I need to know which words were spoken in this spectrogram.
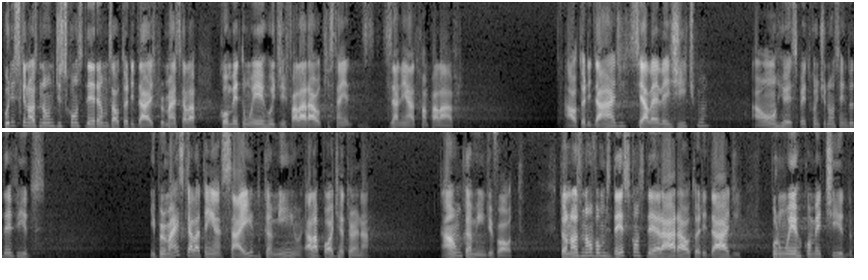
Por isso que nós não desconsideramos a autoridade, por mais que ela cometa um erro de falar algo que está desalinhado com a palavra. A autoridade, se ela é legítima, a honra e o respeito continuam sendo devidos. E por mais que ela tenha saído do caminho, ela pode retornar. Há um caminho de volta. Então nós não vamos desconsiderar a autoridade por um erro cometido.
